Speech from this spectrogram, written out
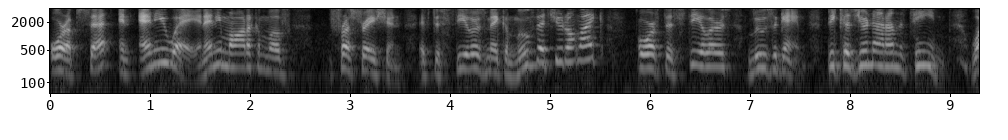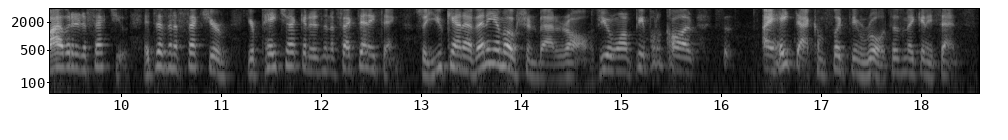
or upset in any way, in any modicum of frustration if the Steelers make a move that you don't like or if the Steelers lose a game because you're not on the team. Why would it affect you? It doesn't affect your your paycheck, it doesn't affect anything. So you can't have any emotion about it at all. If you don't want people to call it I hate that conflicting rule. It doesn't make any sense.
